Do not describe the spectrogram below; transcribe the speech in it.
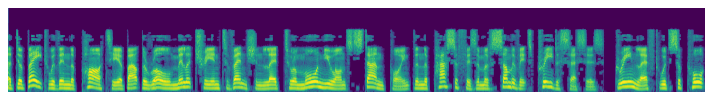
A debate within the party about the role military intervention led to a more nuanced standpoint than the pacifism of some of its predecessors. Green Left would support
